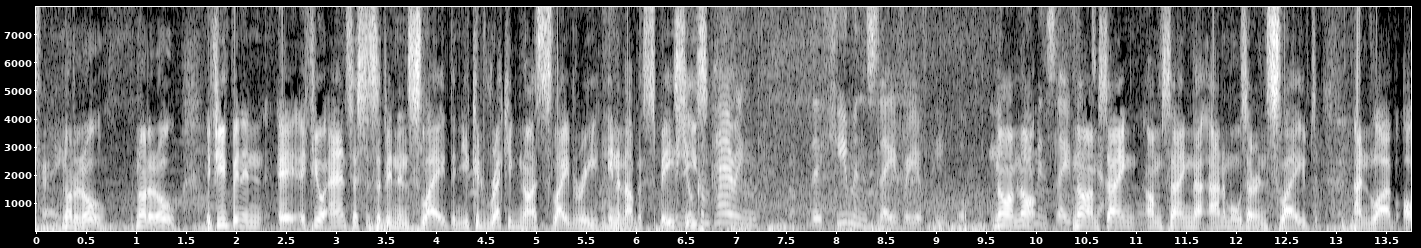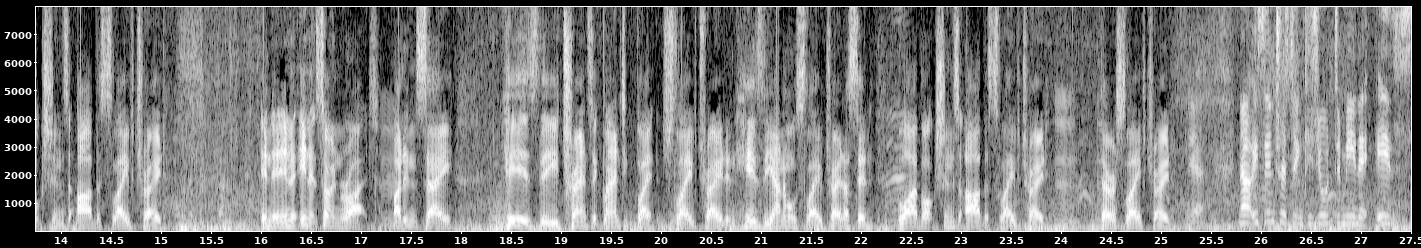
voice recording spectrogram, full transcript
trade? Not at all. Not at all. If you've been in, if your ancestors have been enslaved, then you could recognise slavery in another But you're species. comparing the human slavery of people. No, I'm not. No, I'm saying animals. I'm saying that animals are enslaved, and live auctions are the slave trade, in in, in its own right. Mm. I didn't say here's the transatlantic slave trade and here's the animal slave trade. I said live auctions are the slave trade. Mm. They're a slave trade. Yeah. Now it's interesting because your demeanour is,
